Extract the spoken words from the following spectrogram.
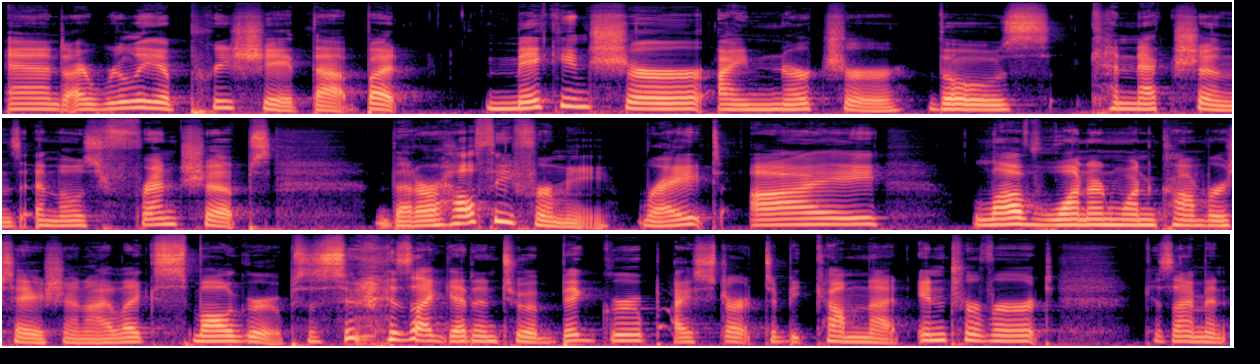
And I really appreciate that. But making sure I nurture those connections and those friendships that are healthy for me, right? I love one on one conversation. I like small groups. As soon as I get into a big group, I start to become that introvert because I'm an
